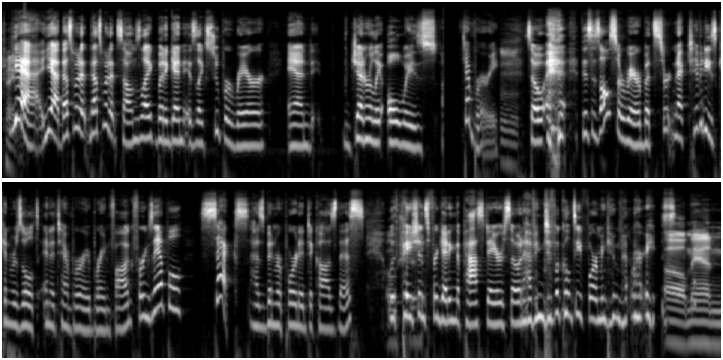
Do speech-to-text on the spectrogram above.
kind of. Yeah, yeah, that's what it, that's what it sounds like, but again, it's like super rare and generally always temporary. Mm-hmm. So this is also rare, but certain activities can result in a temporary brain fog. For example, sex has been reported to cause this, Oh, with patients forgetting the past day or so and having difficulty forming new memories. Oh man,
